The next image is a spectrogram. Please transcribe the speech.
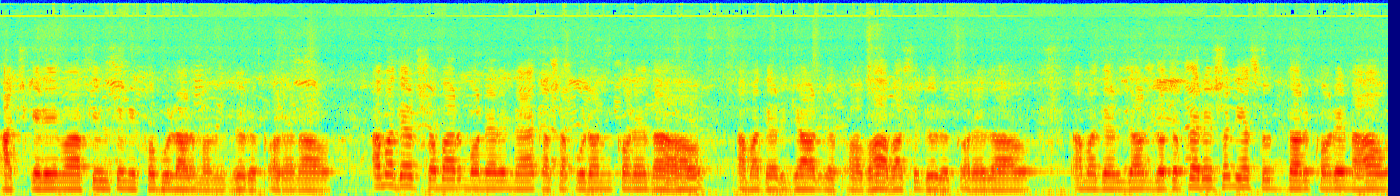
আজকের এই মাহফিল তুমি কবুল আর মঞ্জুর করে নাও। আমাদের সবার মনের ন্যাক আশা পূরণ করে দাও। আমাদের যার যত অভাব আছে দূর করে দাও। আমাদের যার যত পেরেশানি আছে উদ্ধার করে নাও।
